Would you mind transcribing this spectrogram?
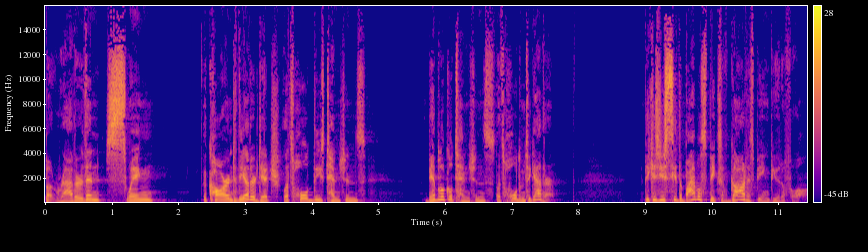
But rather than swing the car into the other ditch, let's hold these tensions, biblical tensions, let's hold them together. Because you see, the Bible speaks of God as being beautiful.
